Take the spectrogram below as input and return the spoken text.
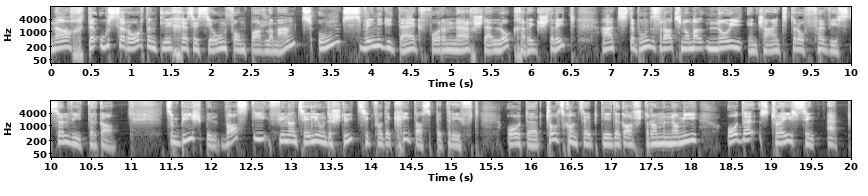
Nach der außerordentlichen Session vom Parlament und wenige Tage vor dem nächsten Lockerungsstreit hat der Bundesrat nochmal neu Entscheid getroffen, wie es weitergehen soll. Zum Beispiel, was die finanzielle Unterstützung der Kitas betrifft oder Schutzkonzepte in der Gastronomie oder das Tracing-App.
